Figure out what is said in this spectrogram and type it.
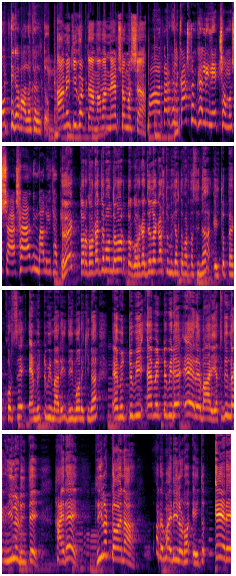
ওর থেকে ভালো খেলতো। আমি কি করতাম? আমার নেট সমস্যা। হ্যাঁ তার খালি কাস্টম খেলি নেট সমস্যা সারাদিন ভালোই থাকে। এই তোর ঘর কাজে বন্ধ কর তো ঘর কাজে লাগে কাস্টমি খেলতে পারতাছি না। এই তো প্যাক করছে এম টু বি মারি দি মরে কিনা। M two B M two B রে এ রে ভাই এতদিন লাগে রিলোড দিতে হাই রে রিলোড কয় না? আরে ভাই রিলোড এই তো এ রে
